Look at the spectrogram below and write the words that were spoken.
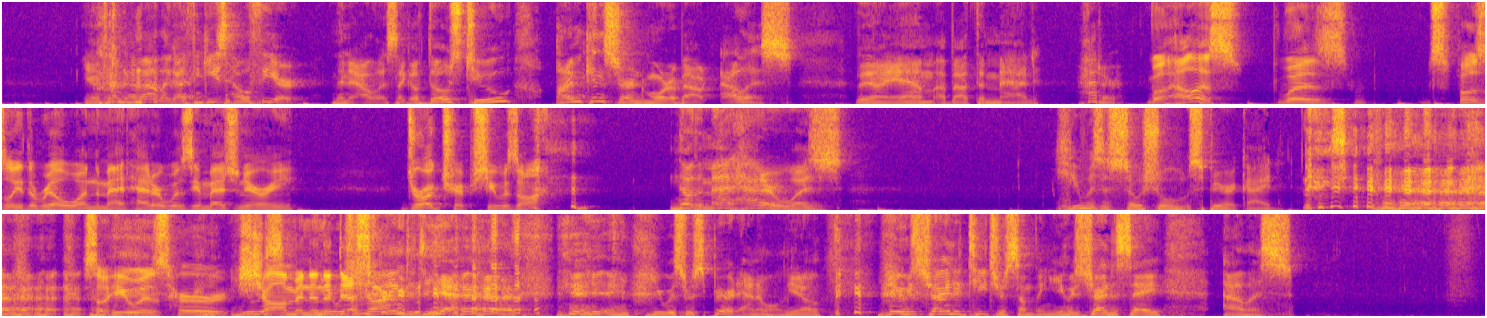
You know what I'm talking about? Like, I think he's healthier than Alice. Like, of those two, I'm concerned more about Alice than I am about the Mad Hatter. well, Alice was supposedly the real one. The Mad Hatter was the imaginary drug trip she was on. No, the Mad Hatter was. He was a social spirit guide. So he was her He was- shaman in he the was desert. Trying to, yeah, he was her spirit animal. You know, he was trying to teach her something. He was trying to say, Alice,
